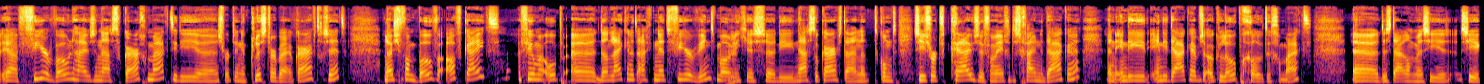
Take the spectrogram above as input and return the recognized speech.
ja, vier woonhuizen naast elkaar gemaakt, die hij een soort in een cluster bij elkaar heeft gezet. En als je van bovenaf kijkt, viel me op, dan lijken het eigenlijk net vier windmolentjes die naast elkaar staan. Dat komt, zie je een soort kruisen vanwege de schuine daken. En in die, in die daken hebben ze ook loopgoten gemaakt. Dus daarom zie je, zie je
